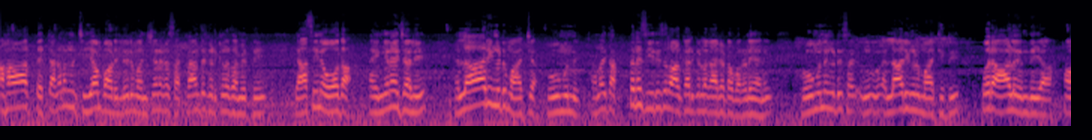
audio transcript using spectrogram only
മഹാ തെറ്റ്. അങ്ങനൊന്നും ചെയ്യാൻ പാടില്ല. ഒരു മനുഷ്യനൊക്കെ സക്രാന്തി കെടുക്കുന്ന സമയത്ത് യാസീനെ ഓത. എങ്ങനെ വെച്ചാൽ എല്ലാവരും ഇങ്ങോട്ട് മാറ്റുക റൂമിൽ നിന്ന് കാരണം ഇത് അത്ര സീരിയസ് ഉള്ള ആൾക്കാർക്കുള്ള കാര്യമായിട്ടോ പറയണേ ഞാൻ റൂമിൽ നിന്ന് ഇങ്ങോട്ട് എല്ലാവരും ഇങ്ങോട്ട് മാറ്റിയിട്ട് ഒരാൾ എന്ത് ചെയ്യുക ആ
